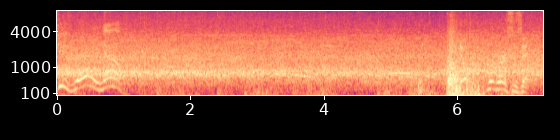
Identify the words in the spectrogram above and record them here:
She's rolling now. Nope, reverses it.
